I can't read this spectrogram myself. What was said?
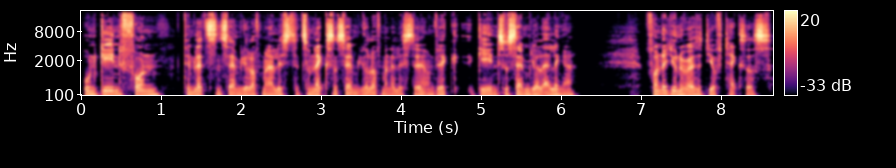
Und gehen von dem letzten Samuel auf meiner Liste zum nächsten Samuel auf meiner Liste. Und wir gehen zu Samuel Ellinger von der University of Texas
